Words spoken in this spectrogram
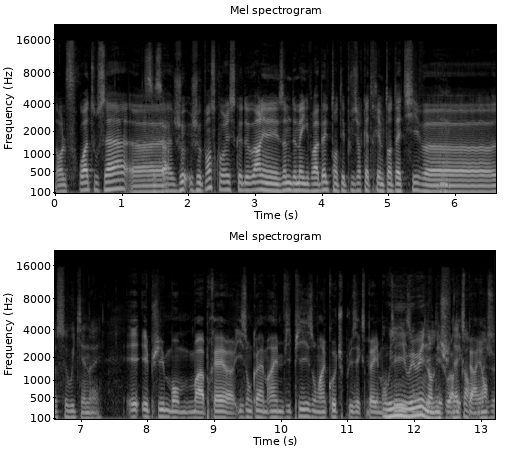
dans le froid, tout ça, euh, Je, je, pense qu'on risque de voir les hommes de Mike Vrabel tenter plusieurs quatrièmes tentatives mm. ce week-end. Et, puis, bon, après, euh, ils ont quand même un MVP, ils ont un coach plus expérimenté. Oui, oui, oui, non, mais joueurs d'expérience.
